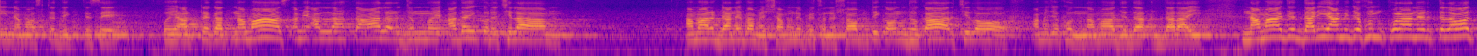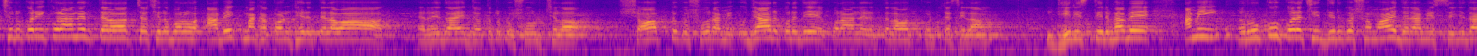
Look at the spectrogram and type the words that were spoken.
এই নামাজটা দেখতেছে। ওই আট টাকাত নামাজ আমি আল্লাহ তাআলার জন্যই আদায় করেছিলাম। আমার ডানে বামে, সামনে পেছনে সব দিকে অন্ধকার ছিল। আমি যখন নামাজে দাঁড়াই, নামাজে দাঁড়িয়ে আমি যখন কোরআনের তেলাওয়াত শুরু করি, কোরআনের তেলাওয়াত ছিল বড় আবেগ মাখা কণ্ঠের তেলাওয়াত, হৃদয়ে যতটুকু সুর ছিল, সবটুকু সুর আমি উজাড় করে দিয়ে কোরআনের তেলাওয়াত করতেছিলাম। ধীর স্থিরভাবে আমি রুকু করেছি, দীর্ঘ সময় ধরে আমি সিজদা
